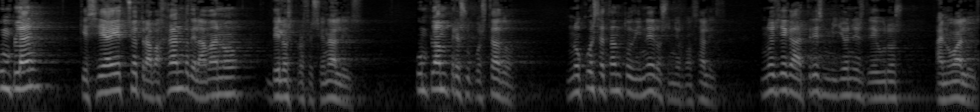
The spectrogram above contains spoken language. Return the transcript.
Un plan que se ha hecho trabajando de la mano de los profesionales. Un plan presupuestado. No cuesta tanto dinero, señor González. No llega a 3 millones de euros anuales.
